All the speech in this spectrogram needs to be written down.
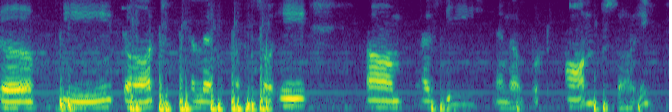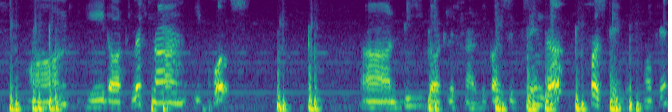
uh, e dot lf so a um, as d and i'll put on sorry on a dot lifnr equals uh, d dot lifnr because it's in the first table okay?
